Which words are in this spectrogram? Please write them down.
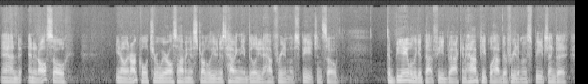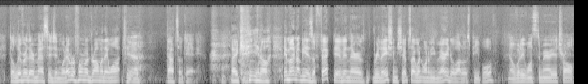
and and it also you know in our culture we're also having a struggle even just having the ability to have freedom of speech and so to be able to get that feedback and have people have their freedom of speech and to deliver their message in whatever form of drama they want to Yeah. that's okay like you know it might not be as effective in their relationships i wouldn't want to be married to a lot of those people Nobody wants to marry a troll.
